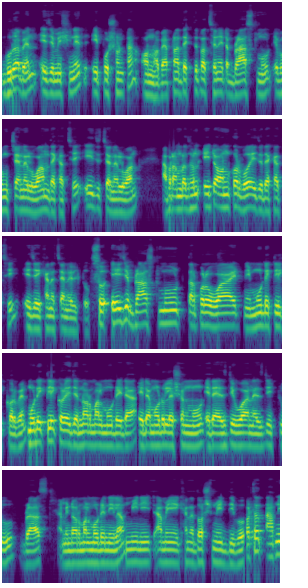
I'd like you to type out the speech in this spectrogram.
ঘুরাবেন এই যে মেশিনের এই পোর্শনটা অন হবে। আপনারা দেখতে পাচ্ছেন এটা ব্রাস্ট মুড এবং চ্যানেল ওয়ান দেখাচ্ছে। এই যে চ্যানেল ওয়ান আবার আমরা যখন এটা অন করব, এই যে দেখাচ্ছি, এই যে এখানে চ্যানেল টু সো এই যে ব্রাস্ট মুড তারপরে হোয়াইট মুডে ক্লিক করবেন। মুডে ক্লিক করে এই যে নর্মাল মুড এটা এটা মডুলেশন মুড এটা SD one SD two burst আমি নর্মাল মুডে নিলাম। মিনিট আমি এখানে দশ মিনিট দিব। অর্থাৎ আপনি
